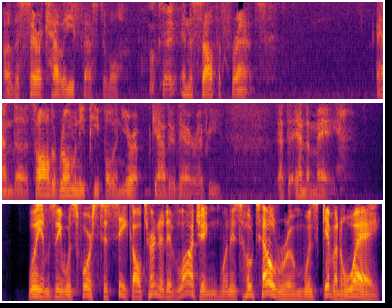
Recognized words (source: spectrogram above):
uh, the Serre Calais Festival. Okay. In the south of France and uh, it's all the Romany people in Europe gather there every at the end of May. Williamsii was forced to seek alternative lodging when his hotel room was given away.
